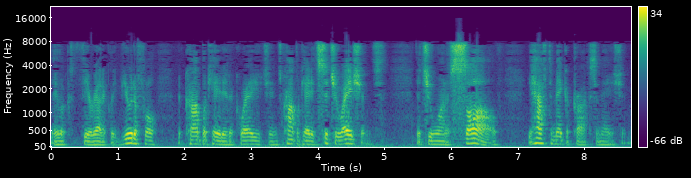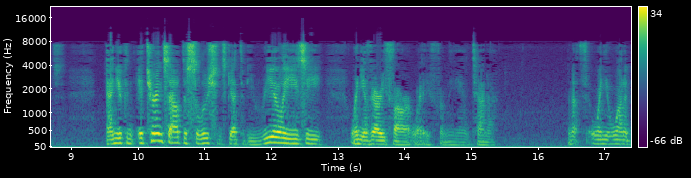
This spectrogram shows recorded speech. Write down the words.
they look theoretically beautiful, but complicated equations, complicated situations that you want to solve, you have to make approximations. And you can it turns out the solutions get to be real easy when you're very far away from the antenna. And when you want to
